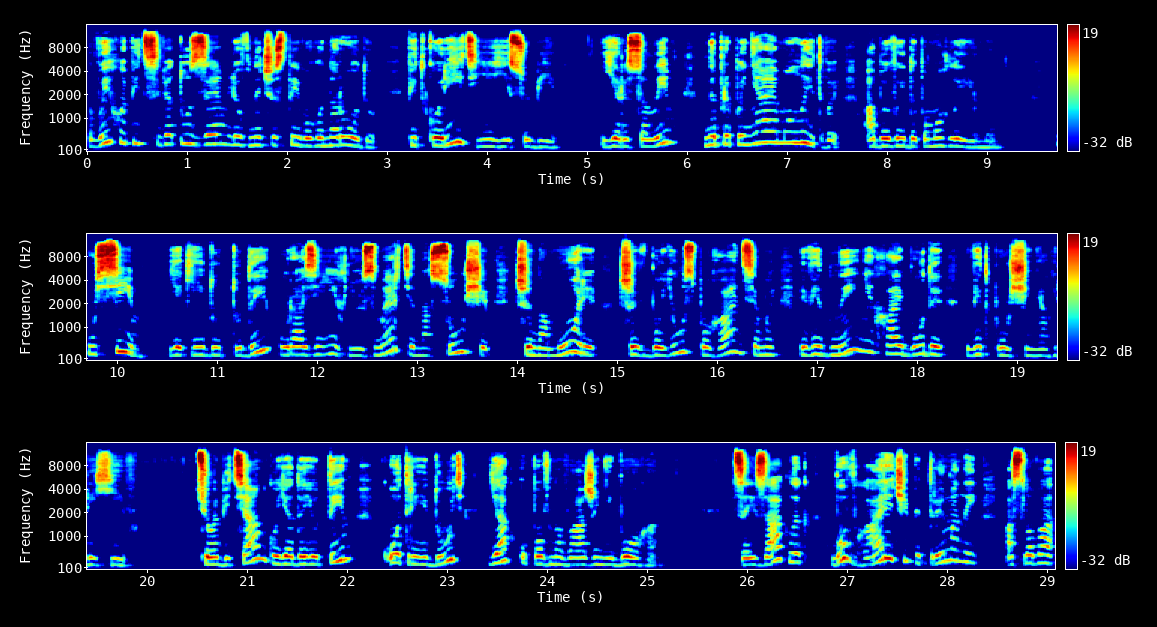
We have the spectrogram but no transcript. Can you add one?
вихопіть святу землю в нечестивого народу, підкоріть її собі. Єрусалим не припиняє молитви, аби ви допомогли йому. Усім, які йдуть туди у разі їхньої смерті на суші, чи на морі, чи в бою з поганцями, віднині хай буде відпущення гріхів. Цю обіцянку я даю тим, котрі йдуть, як уповноважені Бога. Цей заклик був гаряче підтриманий, а слова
